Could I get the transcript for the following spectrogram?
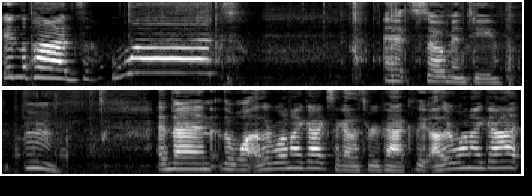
in the pods. What? And it's so minty. Mm. And then the one, other one I got, because I got a three pack, the other one I got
